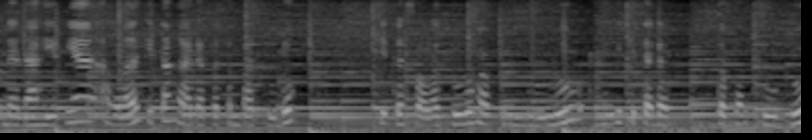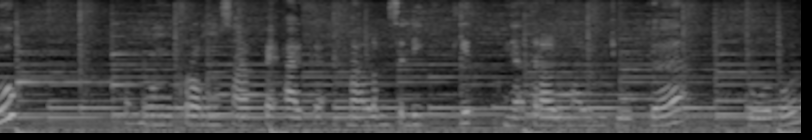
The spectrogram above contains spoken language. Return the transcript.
dan akhirnya awalnya kita nggak dapet tempat duduk kita sholat dulu ngapain dulu. Akhirnya kita dapet tempat duduk nongkrong sampai agak malam sedikit nggak terlalu malam juga turun.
